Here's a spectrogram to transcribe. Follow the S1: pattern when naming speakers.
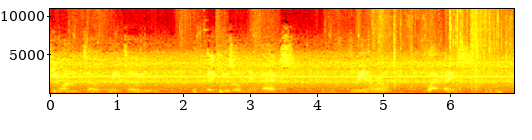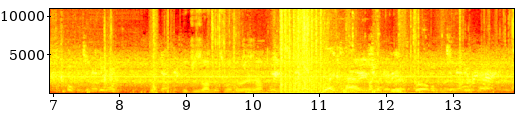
S1: T wanted to tell me to tell you that he was opening packs, three in a row, black ice. Opens another one, nothing.
S2: Which is on this one right here.
S1: Waits like
S3: Yeah, like a bitch, bro.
